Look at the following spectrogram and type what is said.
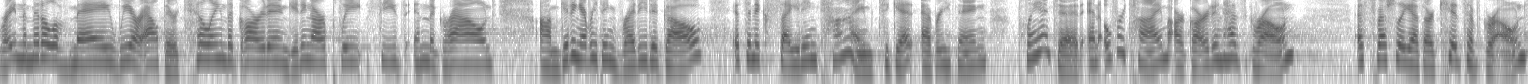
right in the middle of May, we are out there tilling the garden, getting our seeds in the ground, um, getting everything ready to go. It's an exciting time to get everything planted. And over time, our garden has grown especially as our kids have grown.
